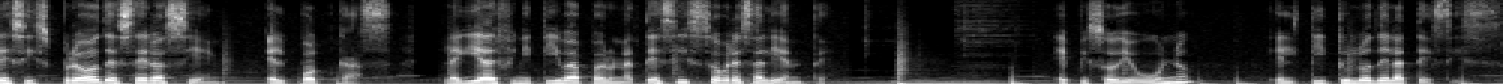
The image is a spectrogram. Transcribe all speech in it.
Tesis Pro de 0 a 100, el podcast, la guía definitiva para una tesis sobresaliente. Episodio 1, el título de la tesis.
